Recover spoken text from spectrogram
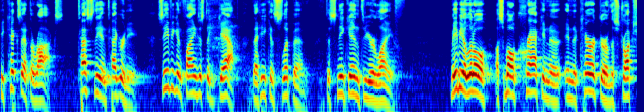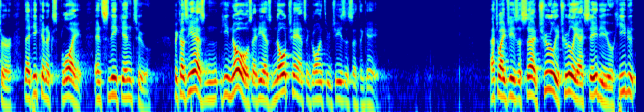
He kicks at the rocks, tests the integrity, see if he can find just a gap that he can slip in to sneak in through your life maybe a little a small crack in the, in the character of the structure that he can exploit and sneak into because he has he knows that he has no chance in going through jesus at the gate that's why jesus said truly truly i say to you he do,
